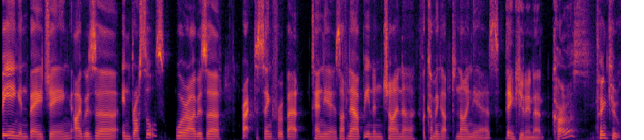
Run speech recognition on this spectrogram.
being in Beijing, I was uh, in Brussels, where I was uh, practicing for about 10 years. I've now been in China for coming up to nine years. Thank you, Ninette. Carlos? Thank you.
